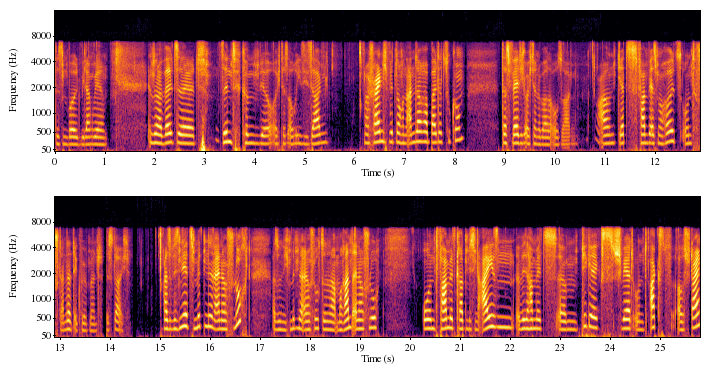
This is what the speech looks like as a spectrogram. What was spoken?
wissen wollt, wie lange wir in so einer Welt sind, können wir euch das auch easy sagen. Wahrscheinlich wird noch ein anderer bald dazukommen. Das werde ich euch dann aber auch sagen. Und jetzt fahren wir erstmal Holz und Standard-Equipment. Bis gleich. Also wir sind jetzt mitten in einer Schlucht. Also nicht mitten in einer Schlucht, sondern am Rand einer Schlucht und farmen jetzt gerade ein bisschen Eisen. Wir haben jetzt ähm, Pickaxe, Schwert und Axt aus Stein.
